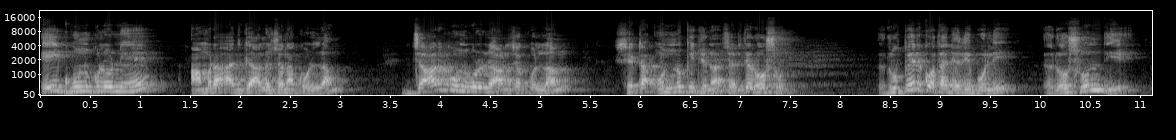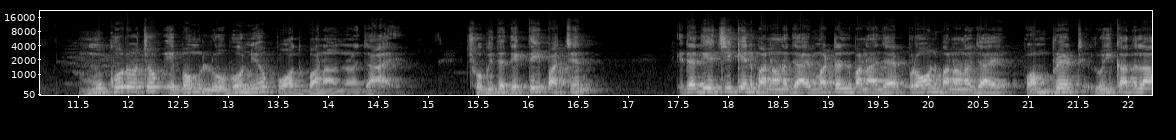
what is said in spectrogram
এই গুণগুলো নিয়ে আমরা আজকে আলোচনা করলাম। যার গুণগুলো নিয়ে আলোচনা করলাম, সেটা অন্য কিছু না সেটা হচ্ছে রসুন। রূপের কথা যদি বলি, রসুন দিয়ে মুখরোচক এবং লোভনীয় পদ বানানো যায়। ছবিতে দেখতেই পাচ্ছেন, এটা দিয়ে চিকেন বানানো যায়, মাটন বানানো যায়, প্রন বানানো যায়, পমফ্রেট, রুই কাতলা,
